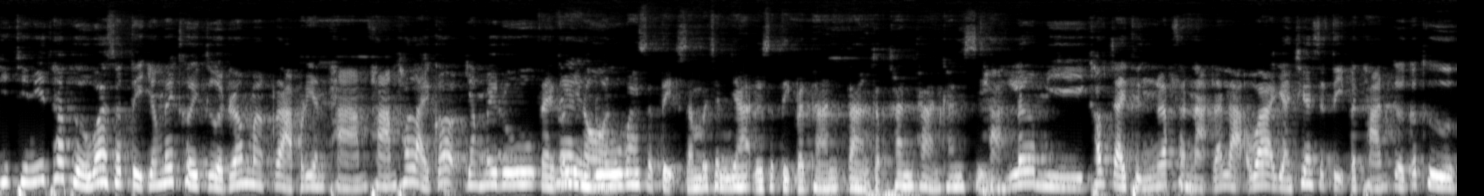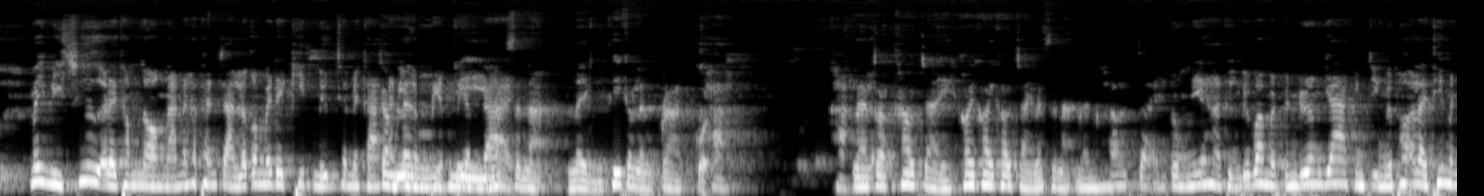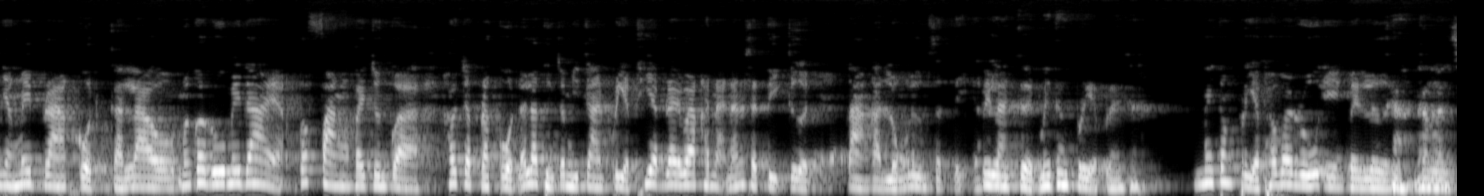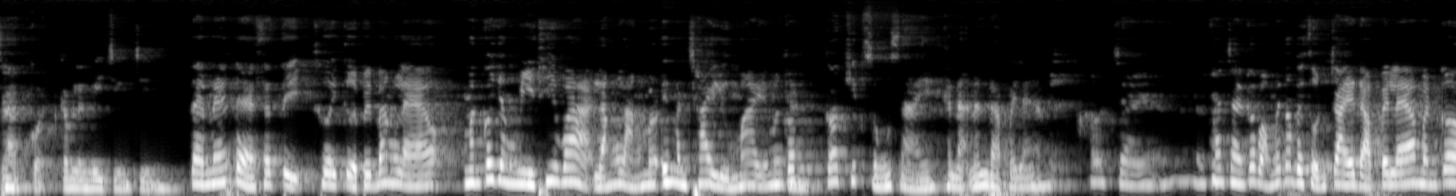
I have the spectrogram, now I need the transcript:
ททีนี้ถ้าเผื่อว่าสติยังไม่เคยเกิดแล้วมากราบเรียนถามถามเท่าไหร่ก็ยังไม่รู้ แต่ก็แน่ยังนอนรู้ว่าสติสัมปชัญญะหรือสติปัฏฐานต่างกับขั้นฐานขั้นสีลค่ะเริ่มมีเข้าใจถึงลักษณะแล้วละว่าอย่างเช่นสติปัฏฐานเกิดก็คือ ไม่มีชื่ออะไรทำนองนั้นนะคะท่านอาจารย์แล้วก็ไม่ได้คิดนึกใช่ไหมคะอันกำนี้ลังเราเปรียบมีเทียบได้ลักษณะหนึ่งที่กำลังปรากฏค่ะค่ะ แล้วก็เข้าใจค่อยๆ เข้าใจลักษณะนั้นเข้าใจ ตรงนี้ค่ะถึงได้ว่ามันเป็นเรื่องยากจริงๆเลยเพราะอะไรที่มันยังไม่ปรากฏกับเรา มันก็รู้ไม่ได้อะก็ฟังไปจนกว่าเขาจะปรากฏแล้วเราถึงจะมีการเปรียบเทียบได้ว่าขณะนั้นสติเกิดต่างกันหลงลืมสติ เวลาเกิดไม่ต้องเปรียบเลยค่ะ ไม่ต้องเปรียบเพราะว่ารู้เองไปเลยค่ะนะคะกำลังปรากฏกำลังมีจริงแต่แม้แต่สติเคยเกิดไปบ้างแล้ว มันก็ยังมีที่ว่าหลังๆมันเอ๊ะมันใช่หรือไม่มันๆก็ก็ก็คิดสงสัยขณะนั้นดับไปแล้ว เข้าใจท่านอาจารย์ก็บอกไม่ต้องไปสนใจดับไปแล้ว มันก็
